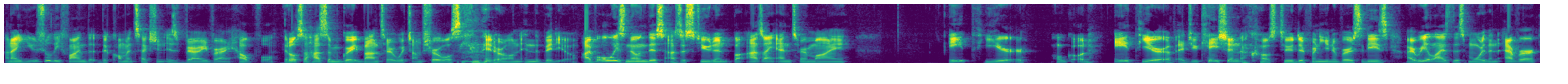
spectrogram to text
And I usually find that the comment section is very, very helpful. It also has some great banter, which I'm sure we'll see later on in the video. I've always known this as a student, but as I enter my eighth year oh god, eighth year of education across two different universities, I realized this more than ever,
